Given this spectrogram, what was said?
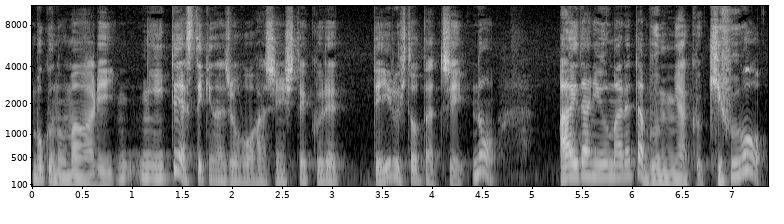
僕の周りにいて素敵な情報を発信してくれている人たちの間に生まれた文脈寄付を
